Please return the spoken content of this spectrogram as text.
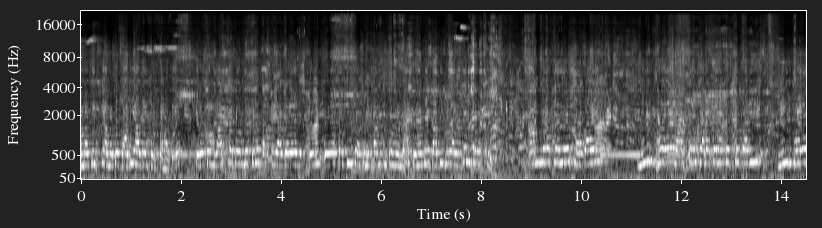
আমাদেরকে, আমাদের দাবি আদায় করতে হবে। এরকম রাস্তা বন্ধ করে দাবি আদায়ের এই কিন্তু আসলে শান্তিপূর্ণ না। তোমাদের দাবিগুলো আমরা যেন সবাই নির্ভয়ে রাস্তায় চলাফেরা করতে পারি, নির্ভয়ে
